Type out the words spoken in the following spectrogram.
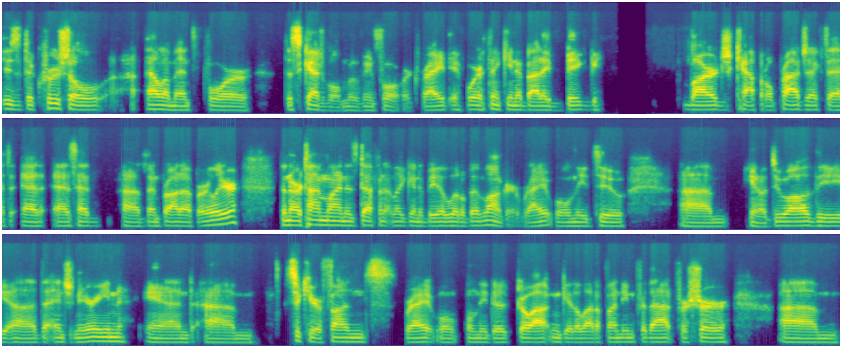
is the crucial element for the schedule moving forward, right? If we're thinking about a big, large capital project as, as, as had uh, been brought up earlier, then our timeline is definitely going to be a little bit longer, right? We'll need to, um, you know, do all the uh, the engineering and um, secure funds, right? We'll we'll need to go out and get a lot of funding for that for sure. Um,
